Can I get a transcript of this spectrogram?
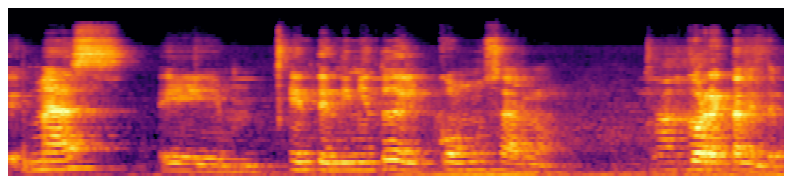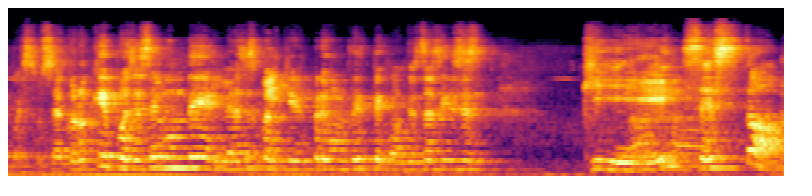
eh, más eh, entendimiento del cómo usarlo correctamente, pues. O sea, creo que pues es el de le haces cualquier pregunta y te contestas y dices, ¿qué es esto?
